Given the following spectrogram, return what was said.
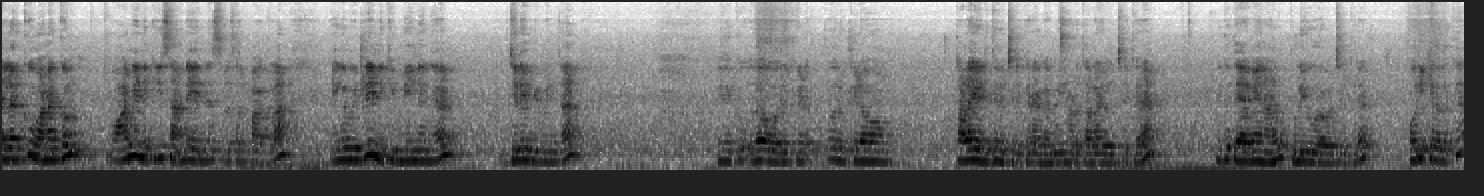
எல்லாருக்கும் வணக்கம். வாங்க இன்னைக்கு சண்டே என்ன ஸ்பெஷல் பார்க்கலாம். எங்கள் வீட்டில் இன்னைக்கு மீனுங்க. ஜிலேபி மீன் தான். இதுக்கு இதான் ஒரு கிலோ ஒரு கிலோ தலை எடுத்து வச்சுருக்கிறேங்க. மீனோட தலை வச்சுருக்கிறேன். இதுக்கு தேவையான அளவு புளி ஊற வச்சுருக்கிறேன். பொரிக்கிறதுக்கு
